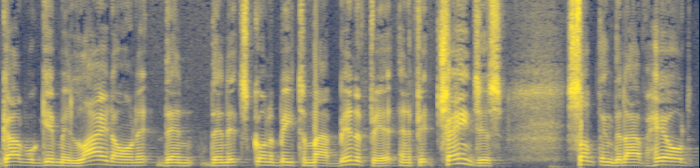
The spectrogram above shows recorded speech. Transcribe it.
God will give me light on it, then, then it's going to be to my benefit. And if it changes something that I've held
